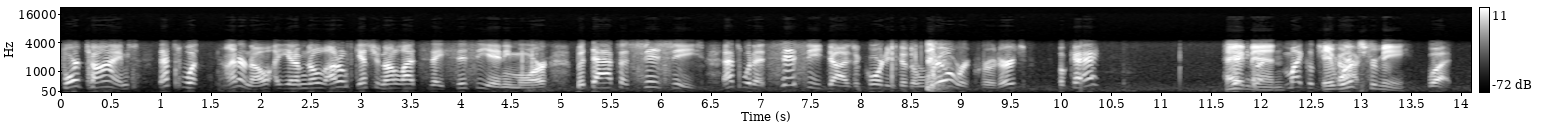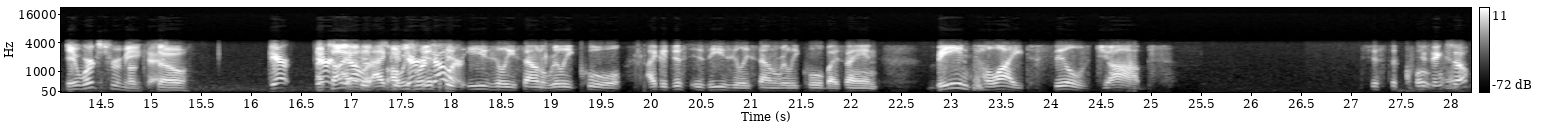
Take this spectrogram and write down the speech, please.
Four times. That's what I don't know. You know, no- I don't guess you're not allowed to say sissy anymore, but that's a sissy. That's what a sissy does, according to the real recruiters. Okay? Hey, But man, Michael G. it Cox, works for me. What? It works for me. Okay. So, Derek, I tell you, Zeller. I could always just Zeller. as easily sound really cool. I could just as easily sound really cool by saying, "Being polite fills jobs." It's just a quote. You think man. so?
